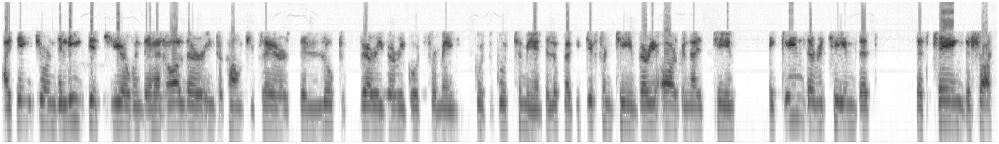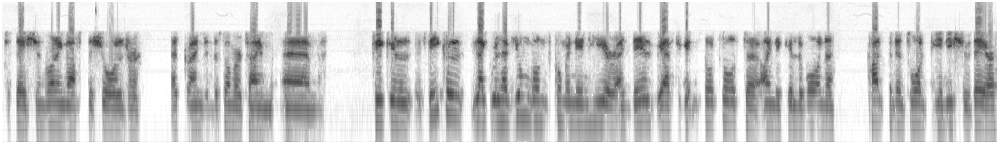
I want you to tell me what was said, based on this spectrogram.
I think during the league this year, when they had all their inter-county players, they looked very, very good for me, good, good to me, and they looked like a different team, very organised team. Again, they're a team that that's playing the short possession, running off the shoulder. That's grand in the summertime. Um, Feakle, Feakle, like we'll have young guns coming in here, and they'll be after getting so close to Inagh Kilnamona. Confidence won't be an issue there,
